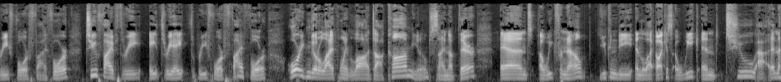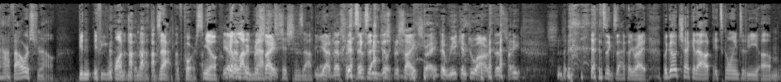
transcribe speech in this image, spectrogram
3454, 253 838 3454, or you can go to lifepointlaw.com, you know, sign up there. And a week from now, you can be in, li- oh, I guess a week and two and a half hours from now. If you want to do the math exact, of course, you know, yeah, got a lot of precise. mathematicians out there. Yeah, that's right. That's, that's exactly just precise, right? A week and two hours. That's right. That's exactly right. But go check it out. It's going to be um,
